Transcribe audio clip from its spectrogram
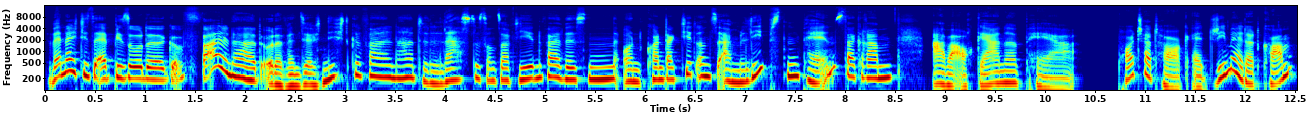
Wenn euch diese Episode gefallen hat oder wenn sie euch nicht gefallen hat, lasst es uns auf jeden Fall wissen und kontaktiert uns am liebsten per Instagram, aber auch gerne per porchatalk at gmail.com.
